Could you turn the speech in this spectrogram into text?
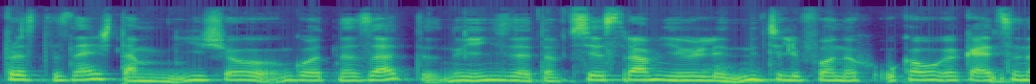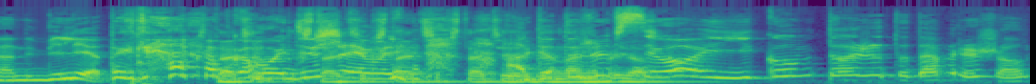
Просто, знаешь, там еще год назад, ну, я не знаю, там все сравнивали на телефонах, у кого какая цена на билетах, да, у Кстати, кого кстати, дешевле. кстати, кстати, а тут уже все, и Яком тоже туда пришел.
